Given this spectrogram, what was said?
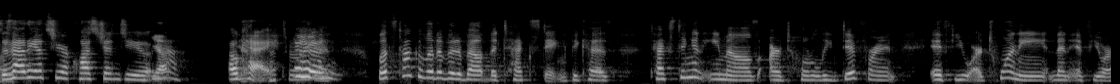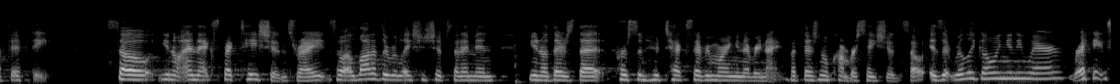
Does that answer your question? Do you yeah. Okay. Yeah, really Let's talk a little bit about the texting because texting and emails are totally different if you are 20 than if you are 50. So, you know, and expectations, right? So, a lot of the relationships that I'm in, you know, there's that person who texts every morning and every night, but there's no conversation. So, is it really going anywhere, right?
